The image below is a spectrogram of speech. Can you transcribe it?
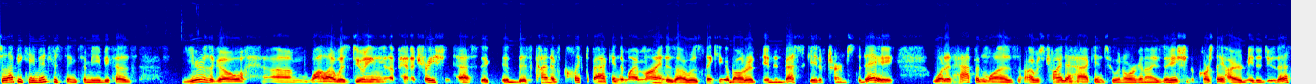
So that became interesting to me because years ago, um, while I was doing a penetration test, it, it, this kind of clicked back into my mind as I was thinking about it in investigative terms today. What had happened was I was trying to hack into an organization. Of course, they hired me to do this.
